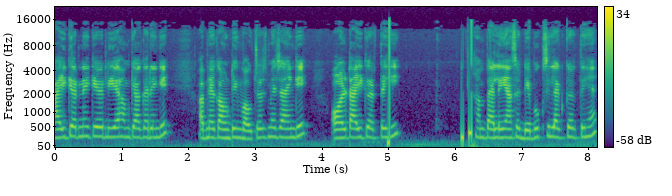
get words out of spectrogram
आई करने के लिए हम क्या करेंगे? अपने अकाउंटिंग वाउचर्स में जाएँगे ऑल्ट आई करते ही हम पहले यहाँ से डे बुक सिलेक्ट करते हैं।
